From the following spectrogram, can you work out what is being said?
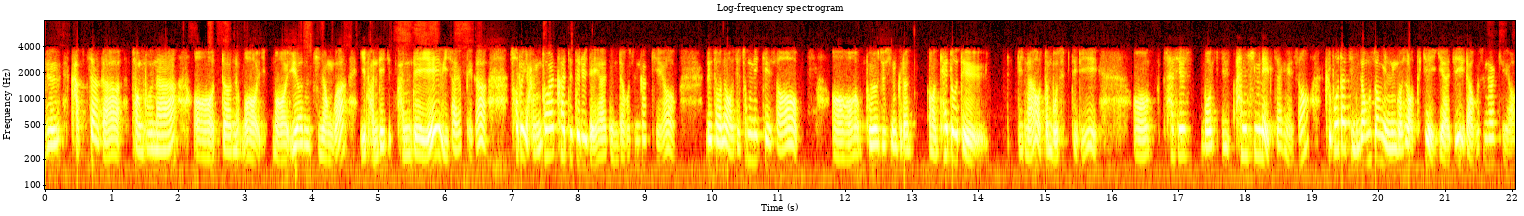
를 각자가 정부나 어, 어떤 뭐, 뭐 이런 진영과 이 반대 반대의 의사협회가 서로 양보할 카드들을 내야 된다고 생각해요. 근데 저는 어제 총리께서 어, 보여주신 그런 어, 태도들이나 어떤 모습들이 어, 사실 뭐 한 시민의 입장에서 그보다 진정성 있는 것을 어떻게 얘기하지라고 생각해요.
